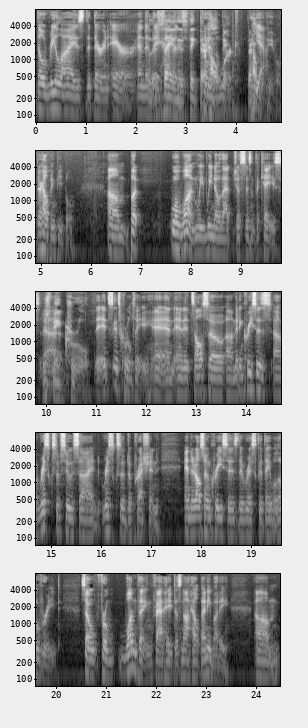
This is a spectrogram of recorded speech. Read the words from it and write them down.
they'll realize that they're in error and that So they're they saying haven't they think they're put in helping. the work. They're helping yeah, people. They're helping people. Um, but well, one, we, we know that just isn't the case. They're just Uh, being cruel. it's it's cruelty and and it's also um, it increases uh, risks of suicide risks of depression and it also increases the risk that they will overeat so for one thing fat hate does not help anybody um,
